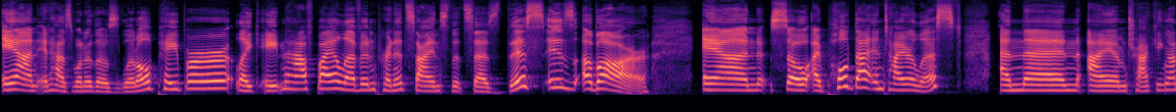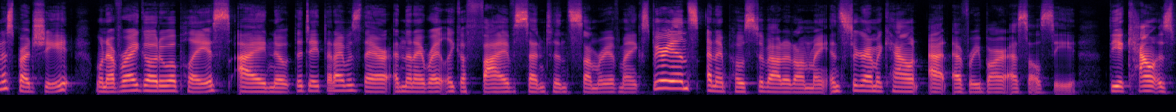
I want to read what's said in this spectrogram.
And it has one of those little paper, like eight and a half by 11 printed signs that says, This is a bar. And so I pulled that entire list and then I am tracking on a spreadsheet. Whenever I go to a place, I note the date that I was there and then I write like a five sentence summary of my experience and I post about it on my Instagram account at Every Bar SLC. The account is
